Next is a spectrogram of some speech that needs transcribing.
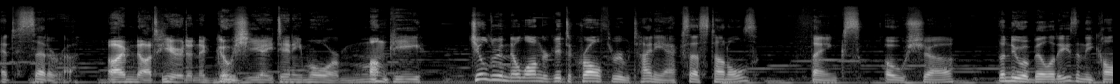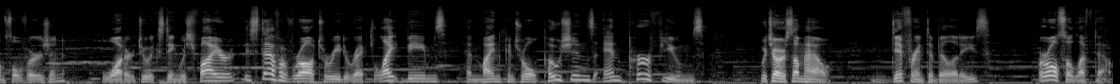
etc. I'm not here to negotiate anymore, monkey! Children no longer get to crawl through tiny access tunnels. Thanks, OSHA. The new abilities in the console version water to extinguish fire, the Staff of Ra to redirect light beams, and mind control potions and perfumes, which are somehow different abilities, are also left out.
